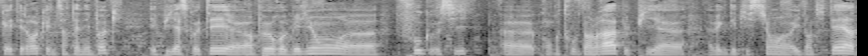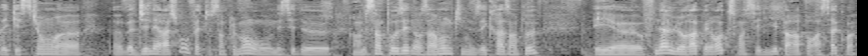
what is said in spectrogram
qu'a été le rock à une certaine époque. Et puis il y a ce côté un peu rébellion, fougue aussi, qu'on retrouve dans le rap. Et puis avec des questions identitaires, des questions bah, de génération, en fait, tout simplement, où on essaie de, Ouais. s'imposer dans un monde qui nous écrase un peu. Et au final, le rap et le rock sont assez liés par rapport à ça, quoi.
